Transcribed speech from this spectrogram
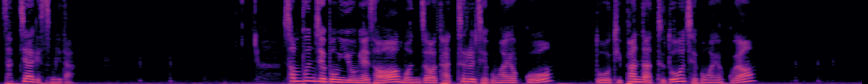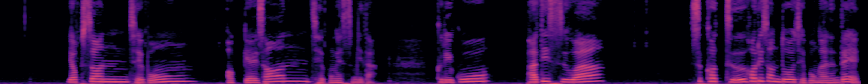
삭제하겠습니다. 선분 제봉 이용해서 먼저 다트를 제봉하였고 또 뒷판 다트도 제봉하였고요. 옆선 제봉, 어깨선 제봉했습니다. 그리고 바디스와 스커트, 허리선도 제봉하는데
